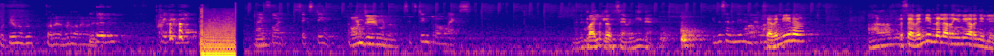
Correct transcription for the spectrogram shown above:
പൊട്ടിയെ നോക്ക് പറയാം എന്നോട് പറയാൻ ഐഫോൺ സിക്സ്റ്റീൻ ഓൺ ചെയ്യും കൊണ്ട് സിക്സ്റ്റീൻ പ്രോ മാക്സ് വലുത്. സെവന്റീനാ ഇത് സെവന്റീൻ അല്ല സെവന്റീനാ സെവന്റി ഇന്നലെ ഇറങ്ങി നീ അറിഞ്ഞില്ലേ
